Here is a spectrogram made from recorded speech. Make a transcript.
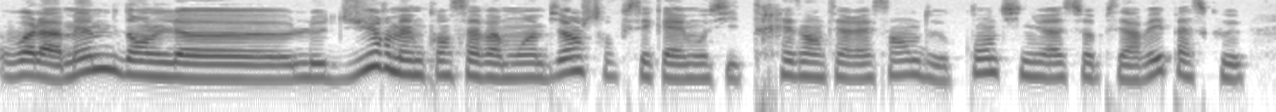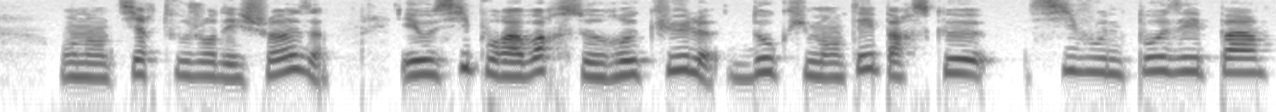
voilà, même dans le, le dur, même quand ça va moins bien, je trouve que c'est quand même aussi très intéressant de continuer à s'observer parce que on en tire toujours des choses. Et aussi pour avoir ce recul documenté parce que si vous ne posez pas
